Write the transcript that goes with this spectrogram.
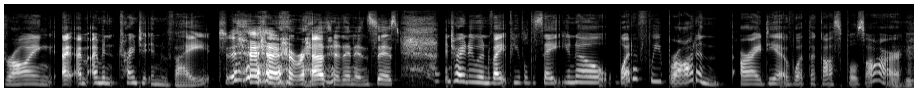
drawing I, I'm, I'm trying to invite mm-hmm. rather than insist. I'm trying to invite people to say you know what if we broaden our idea of what the gospels are? Mm-hmm.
